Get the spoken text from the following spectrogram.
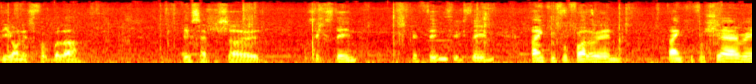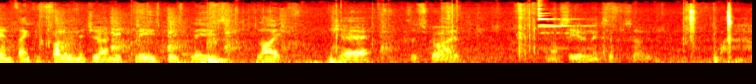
the honest footballer this episode 16 15 16 thank you for following thank you for sharing thank you for following the journey please please please like share subscribe, and I'll see you in the next episode.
